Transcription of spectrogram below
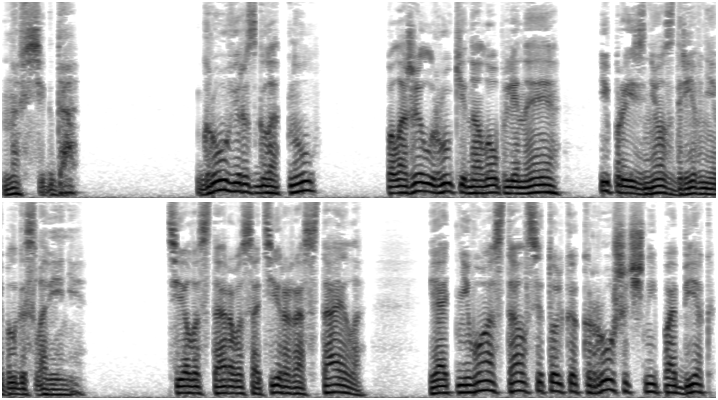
навсегда. Грувер сглотнул, положил руки на лоб Линнея и произнес древнее благословение. Тело старого сатира растаяло, и от него остался только крошечный побег,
